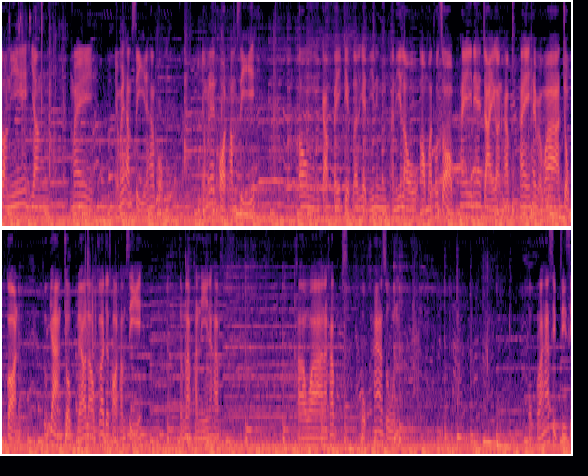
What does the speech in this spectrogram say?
ตอนนี้ยังไม่ยังไม่ทำสีนะครับผมยังไม่ได้ถอดทำสี ต้องกลับไปเก็บรายละเอียดนิดนึง อันนี้เราเอามาทดสอบให้แน่ใจก่อนครับ ให้ให้แบบว่าจบก่อน ทุกอย่างจบแล้วเราก็จะถอดทำสีสำหรับคันนี้นะครับคาวานะครับ 650 650 cc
